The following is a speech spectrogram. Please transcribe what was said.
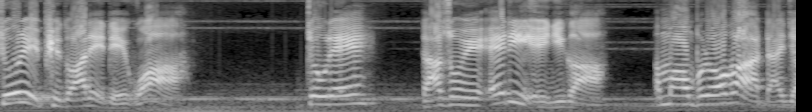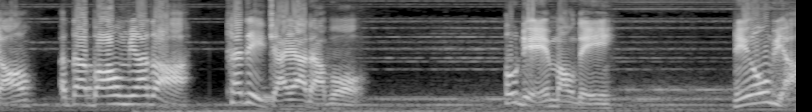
ကျိုးတွေဖြစ်သွားတယ်တဲ့ကွာကျုပ်တယ်ဒါဆိုရင်အဲ့ဒီအိမ်ကြီးက အမောင်ပရောကအတိုင်းကြောင့်အသက်ပေါင်းများစွာထက်သေးကြရတာပေါ့ဟုတ်တယ်မောင်သိန်းနေအောင်ဗျာ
